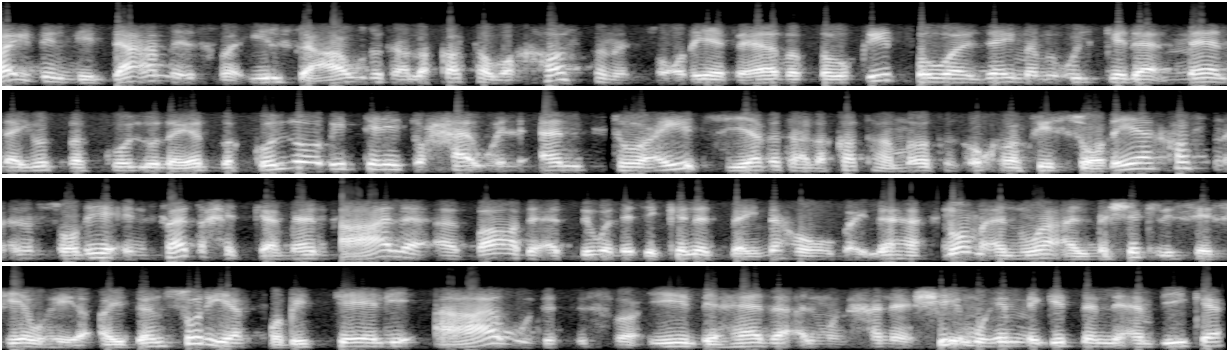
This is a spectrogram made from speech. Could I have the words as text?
بايدن لدعم إسرائيل في عودة علاقاتها وخاصة السعودية في هذا التوقيت هو زي ما بنقول كده ما لا يطلق كله لا يطلق كله وبالتالي تحاول أن تعيد صياغة علاقاتها مرة أخرى في السعودية خاصة أن السعودية انفتحت كمان على بعض الدول التي كانت بينها وبينها نوع من أنواع المشاكل السياسية وهي أيضا سوريا. وبالتالي عودة إسرائيل بهذا المنحنى شيء مهم جدا لأمريكا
